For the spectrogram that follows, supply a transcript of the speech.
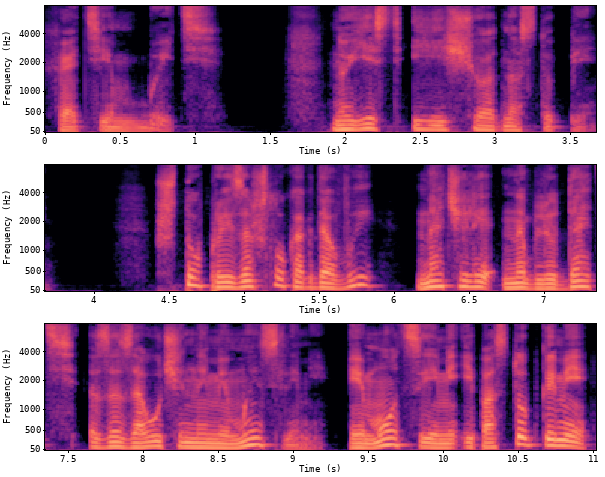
хотим быть. Но есть и еще одна ступень. Что произошло, когда вы начали наблюдать за заученными мыслями, эмоциями и поступками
